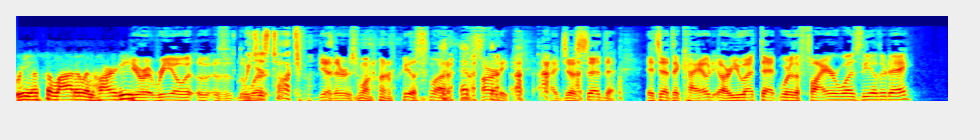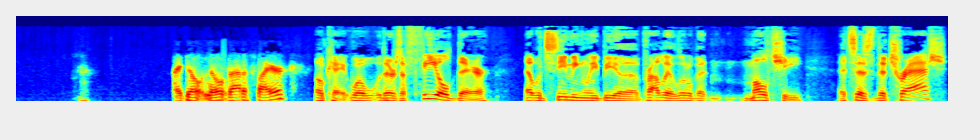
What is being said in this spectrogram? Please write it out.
Rio Salado and Hardy. You're at Rio. uh, the We where- just talked about Yeah, there is one on Rio Salado and Hardy. I just said that. It's at the Coyote. Are you at that where the fire was the other day? I don't know about a fire. Okay, well, there's a field there that would seemingly be a, probably a little bit mulchy. It says the trash.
